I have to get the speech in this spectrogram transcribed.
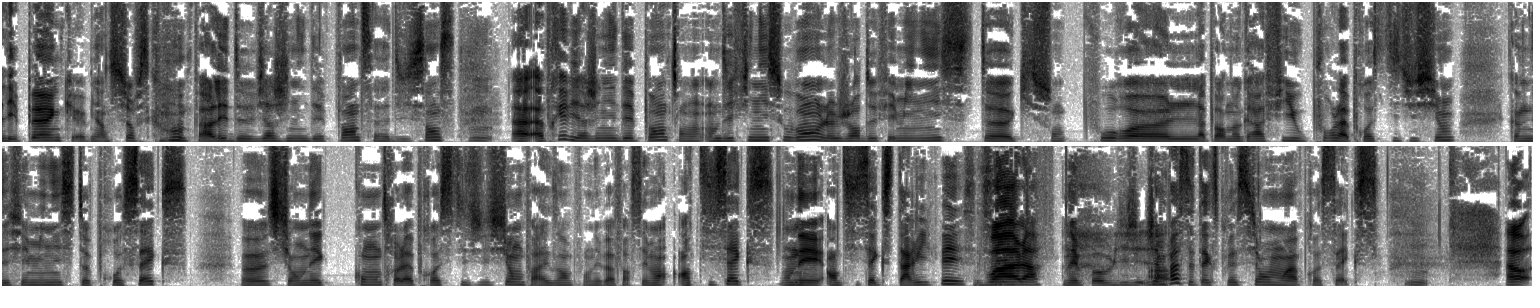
Les punks, bien sûr, parce qu'on parlait de Virginie Despentes, ça a du sens. Mm. Euh, après, Virginie Despentes, on, on, définit souvent le genre de féministes euh, qui sont pour euh, la pornographie ou pour la prostitution comme des féministes pro-sexe. si on est contre la prostitution, par exemple, on n'est pas forcément anti-sexe. On mm. est anti-sexe tarifé. Voilà. On n'est pas obligé. J'aime ah. pas cette expression, moi, pro-sexe. Mm. Alors,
